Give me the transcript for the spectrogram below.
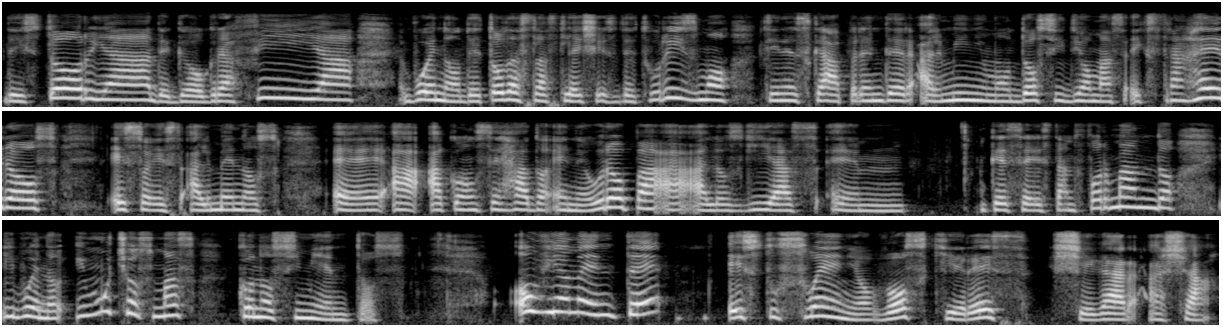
de historia, de geografía, bueno, de todas las leyes de turismo, tienes que aprender al mínimo dos idiomas extranjeros, eso es al menos eh, aconsejado en Europa a, los guías. Em, que se están formando y bueno, y muchos más conocimientos. Obviamente es tu sueño, vos quieres llegar allá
